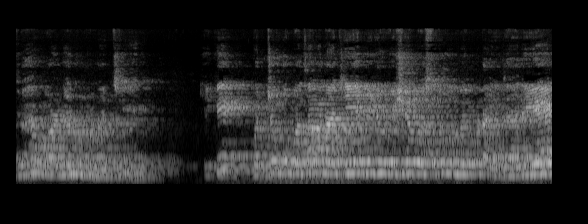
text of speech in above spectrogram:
जो है वर्णन होना चाहिए। ठीक है? बच्चों को पता होना चाहिए कि जो विषय वस्तु हमें पढ़ाई जा रही है,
